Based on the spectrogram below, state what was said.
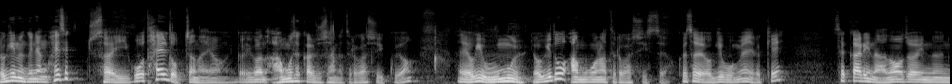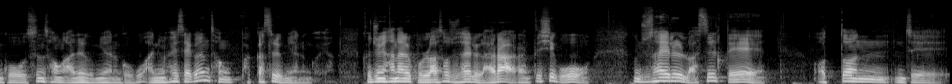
여기는 그냥 회색 주사위고 타일도 없잖아요. 그러니까 이건 아무 색깔 주사 하나 들어갈 수 있고요. 여기 우물, 여기도 아무거나 들어갈 수 있어요. 그래서 여기 보면 이렇게 색깔이 나눠져 있는 곳은 성 안을 의미하는 거고 아니면 회색은 성 바깥을 의미하는 거예요. 그 중에 하나를 골라서 주사위를 놔라 라는 뜻이고 주사위를 놨을 때 어떤 이제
